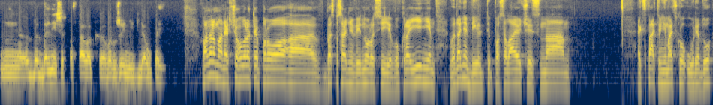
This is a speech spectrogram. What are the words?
дальнейших поставок вооружений для України. Пане Романе, якщо говорити про а, безпосередню війну Росії в Україні, видання Більд, посилаючись на експертів німецького уряду,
